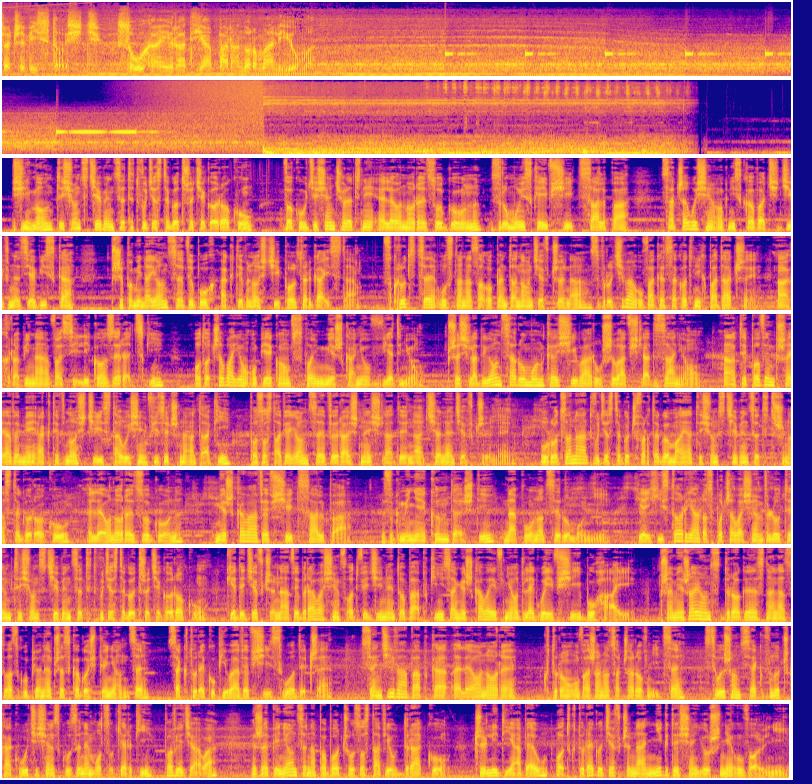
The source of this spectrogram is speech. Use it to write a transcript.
rzeczywistość. Słuchaj Radia Paranormalium. Zimą 1923 roku wokół dziesięcioletniej Eleonory Zogun z rumuńskiej wsi Calpa zaczęły się ogniskować dziwne zjawiska przypominające wybuch aktywności poltergeista. Wkrótce uznana za opętaną dziewczyna zwróciła uwagę zachodnich badaczy, a hrabina Wasiliko Zerecki otoczyła ją opieką w swoim mieszkaniu w Wiedniu. Prześladująca Rumunkę siła ruszyła w ślad za nią, a typowym przejawem jej aktywności stały się fizyczne ataki, pozostawiające wyraźne ślady na ciele dziewczyny. Urodzona 24 maja 1913 roku, Eleonore Zogun mieszkała we wsi Calpa w gminie Kundeszti na północy Rumunii. Jej historia rozpoczęła się w lutym 1923 roku, kiedy dziewczyna wybrała się w odwiedziny do babki zamieszkałej w nieodległej wsi Buchaj. Przemierzając drogę znalazła zgubione przez kogoś pieniądze, za które kupiła we wsi słodycze. Sędziwa babka Eleonore, którą uważano za czarownicę, słysząc jak wnuczka kłóci się z kuzynem o cukierki, powiedziała, że pieniądze na poboczu zostawił Draku, czyli diabeł, od którego dziewczyna nigdy się już nie uwolni.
